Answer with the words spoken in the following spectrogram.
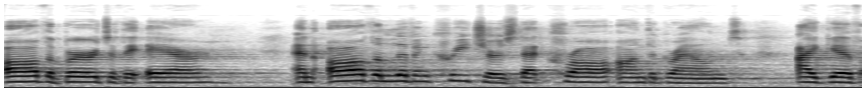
all the birds of the air, and all the living creatures that crawl on the ground, I give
